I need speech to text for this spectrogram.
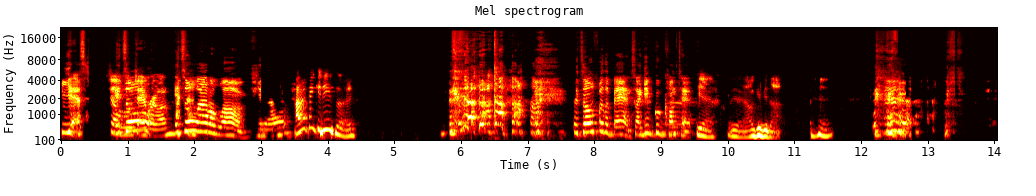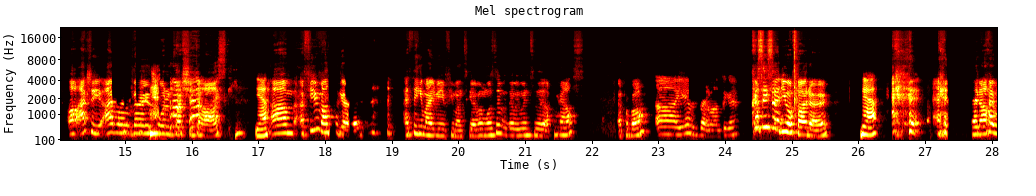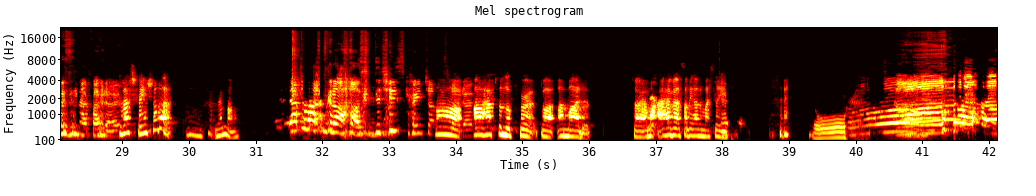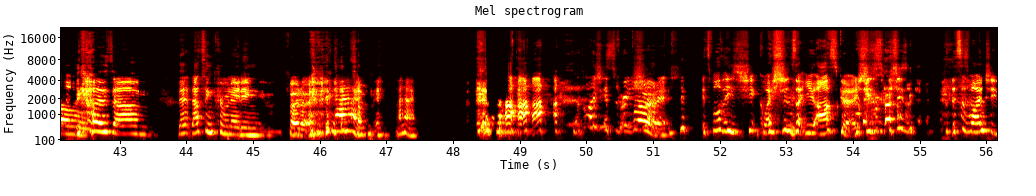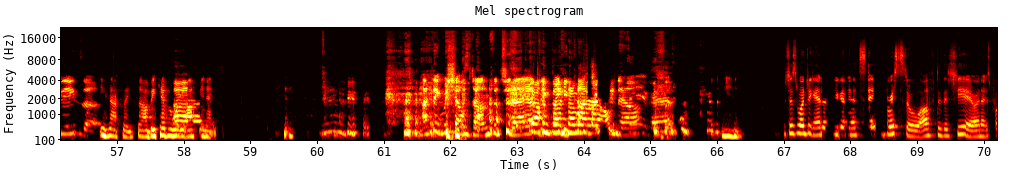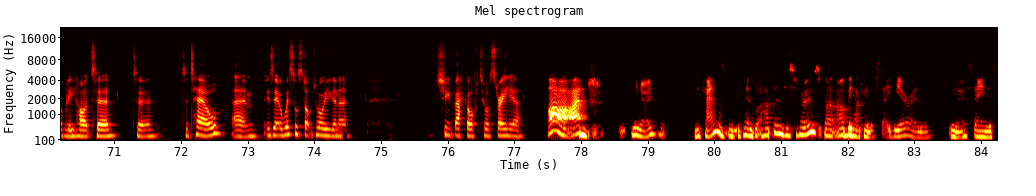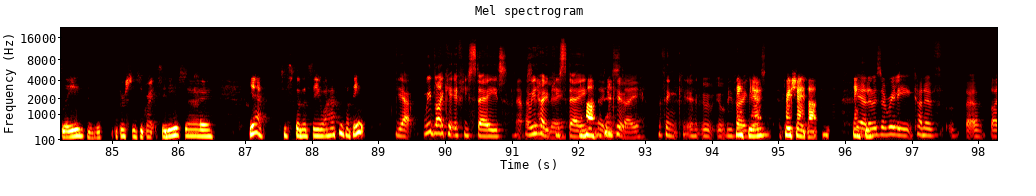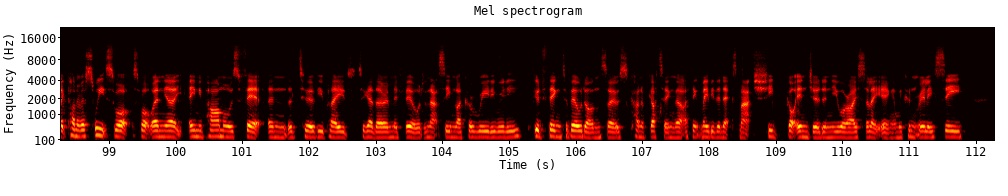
Yes. It's all- everyone. It's all out of love, you know? I don't think it is though. it's all for the band, so I give good content. Yeah, yeah, I'll give you that. Oh, actually, I have a very important question to ask. yeah. Um, a few months ago, I think it might have been a few months ago. When was it that we went to the Upper House, Upper Bar? Uh, yeah, it was about a month ago. Chrissy sent you a photo, Yeah. and, and I was in that photo. Did I screenshot it? Oh, I can't remember. That's what I was gonna ask. Did you screenshot this Oh, photo? I'll have to look for it, but I might have. So I, might, I have uh, something under my sleeve. Oh, Oh. because um, that, that's incriminating photo I know. of. I know. That's why she's It's screenshot it. It's for these shit questions that you ask her. She's she's. This is why she needs it. Exactly. So I'll be careful what you ask me next. I think Michelle's done for today. I think I'm we can I'm cut her off now. I was just wondering, Ella, if you're going to stay in Bristol after this year. I know it's probably hard to to to tell. Um, is it a whistle stop tour? Or are you going to shoot back off to Australia? Oh, I'd, you know, depends. It depends what happens, I suppose. But I'll be happy to stay here and, you know, stay in this league. And Bristol's a great city. So, yeah, just got to see what happens, I think. Yeah, we'd like it if you stayed. and We hope you stay. I Hope you think it, stay. I think it, it, it would be very Thank you. good. Appreciate that. Thank yeah, you. there was a really kind of uh, like kind of a sweet spot spot when uh, Aimee Palmer was fit and the two of you played together in midfield, and that seemed like a really really good thing to build on. So it was kind of gutting that I think maybe the next match she got injured and you were isolating, and we couldn't really see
